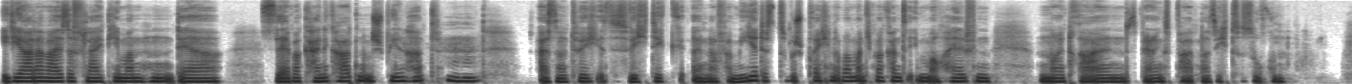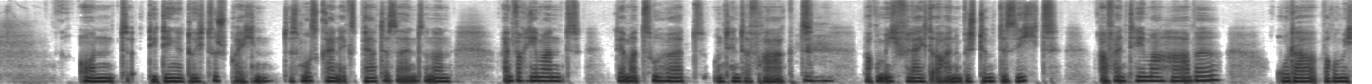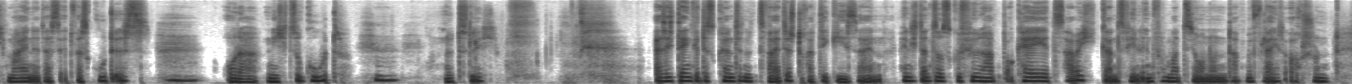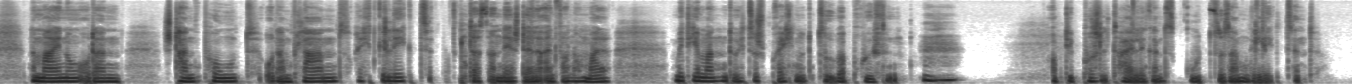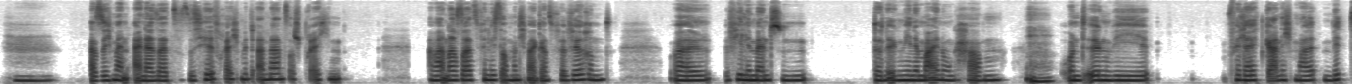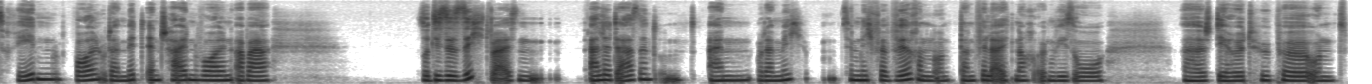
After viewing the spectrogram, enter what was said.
Idealerweise vielleicht jemanden, der selber keine Karten im Spiel hat. Mhm. Also natürlich ist es wichtig, in der Familie das zu besprechen, aber manchmal kann es eben auch helfen, einen neutralen Sparingspartner sich zu suchen und die Dinge durchzusprechen. Das muss kein Experte sein, sondern einfach jemand, der mal zuhört und hinterfragt, mhm. warum ich vielleicht auch eine bestimmte Sicht auf ein Thema habe oder warum ich meine, dass etwas gut ist mhm. oder nicht so gut, mhm. nützlich. Also ich denke, das könnte eine zweite Strategie sein. Wenn ich dann so das Gefühl habe, okay, jetzt habe ich ganz viel Informationen und habe mir vielleicht auch schon eine Meinung oder einen Standpunkt oder einen Plan zurechtgelegt, das an der Stelle einfach nochmal mit jemandem durchzusprechen und zu überprüfen, mhm. ob die Puzzleteile ganz gut zusammengelegt sind. Mhm. Also ich meine, einerseits ist es hilfreich, mit anderen zu sprechen, aber andererseits finde ich es auch manchmal ganz verwirrend, weil viele Menschen dann irgendwie eine Meinung haben mhm. und irgendwie vielleicht gar nicht mal mitreden wollen oder mitentscheiden wollen, aber so diese Sichtweisen alle da sind und einen oder mich ziemlich verwirren und dann vielleicht noch irgendwie so äh, Stereotype und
